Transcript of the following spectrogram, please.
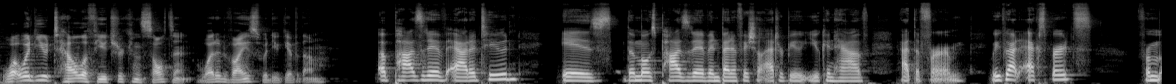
what would you tell a future consultant? What advice would you give them? a positive attitude is the most positive and beneficial attribute you can have at the firm. We've got experts from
